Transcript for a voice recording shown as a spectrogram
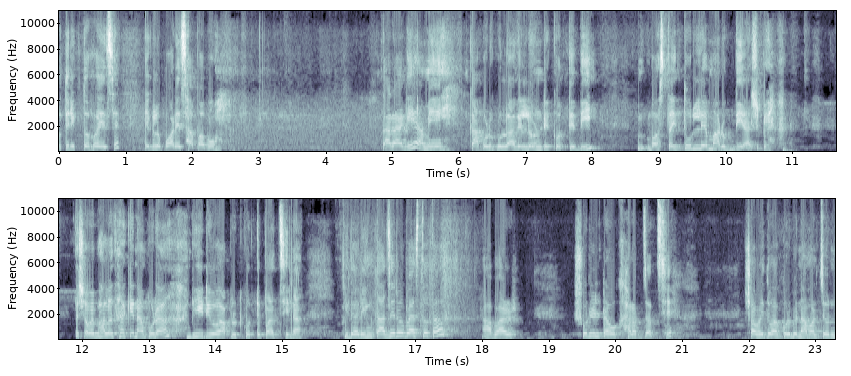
অতিরিক্ত হয়েছে, এগুলো পরে ছাপাবো। তার আগে আমি কাপড়গুলো আগে লন্ড্রি করতে দিই, বস্তায় তুললে মারুক দিয়ে আসবে। সবাই ভালো থাকেন আপুরা, ভিডিও আপলোড করতে পারছি না। ইদারিং কাজেরও ব্যস্ততা, আবার শরীরটাও খারাপ যাচ্ছে। সবাই দোয়া করবেন আমার জন্য।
